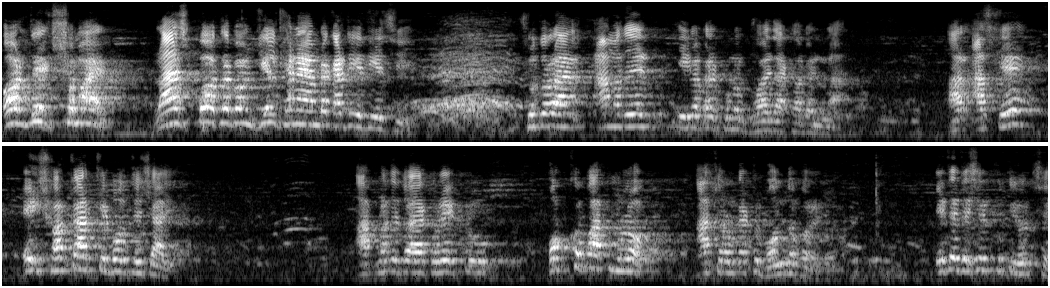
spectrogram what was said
অর্ধেক সময় রাজপথ এবং জেলখানায় আমরা কাটিয়ে দিয়েছি। সুতরাং আমাদের এই ব্যাপারে কোনো ভয় দেখাবেন না। আর আজকে এই সরকারকে বলতে চাই, আপনাদের দয়া করে একটু পক্ষপাতমূলক আচরণটা একটু বন্ধ করে এতে দেশের ক্ষতি হচ্ছে।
